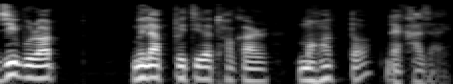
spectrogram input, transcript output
যিবোৰত মিলা প্ৰীতিৰে থকাৰ মহত্ব দেখা যায়।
